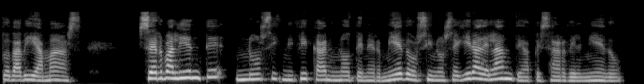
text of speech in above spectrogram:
todavía más. Ser valiente no significa no tener miedo, sino seguir adelante a pesar del miedo.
